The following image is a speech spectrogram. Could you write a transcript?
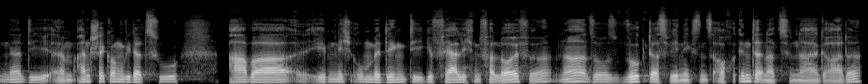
ne, die ähm, Ansteckungen wieder zu, aber eben nicht unbedingt die gefährlichen Verläufe. Ne? So wirkt das wenigstens auch international gerade.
